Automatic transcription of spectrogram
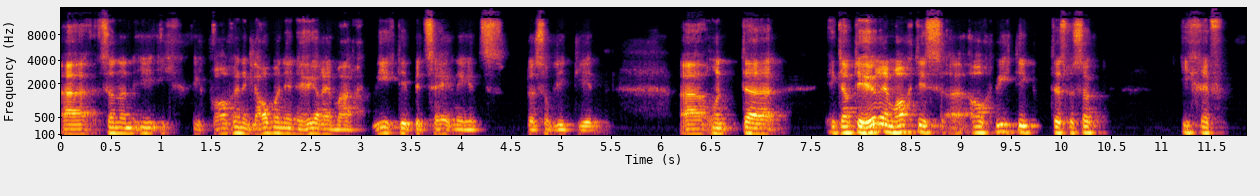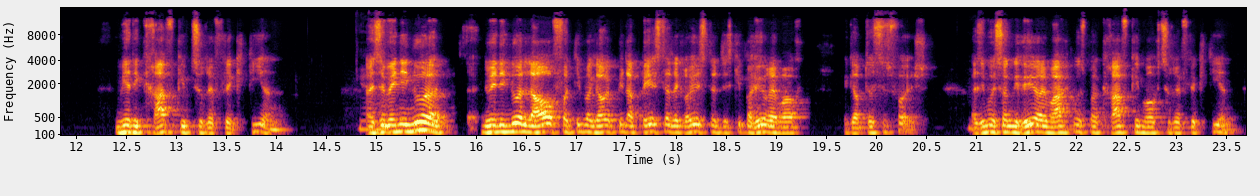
Äh, sondern ich, ich, ich, brauche einen Glauben an eine höhere Macht. Wie ich die bezeichne, jetzt, das obliegt jedem. Äh, und äh, ich glaube, die höhere Macht ist äh, auch wichtig, dass man sagt, ich mir die Kraft gibt zu reflektieren. Also wenn ich nur, wenn ich nur laufe und immer glaube, ich bin der Beste, der Größte und es gibt eine höhere Macht, ich glaube, das ist falsch. Also ich muss sagen, die höhere Macht muss man Kraft geben, auch zu reflektieren.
